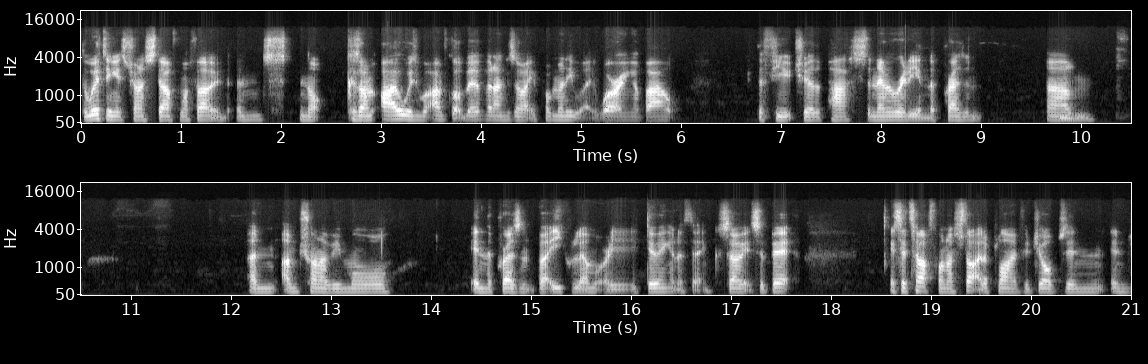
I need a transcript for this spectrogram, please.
The weird thing is trying to stay off my phone and s- not because I'm I always I've got a bit of an anxiety problem anyway, worrying about the future, the past, and never really in the present. Um, and I'm trying to be more in the present, but equally I'm not really doing anything. So it's a bit it's a tough one. I started applying for jobs in in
